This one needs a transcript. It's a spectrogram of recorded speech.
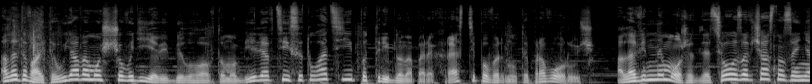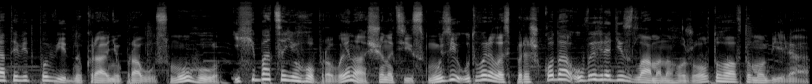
Але давайте уявимо, що водієві білого автомобіля в цій ситуації потрібно на перехресті повернути праворуч. Але він не може для цього завчасно зайняти відповідну крайню праву смугу, і хіба це його провина, що на цій смузі утворилась перешкода у вигляді зламаного жовтого автомобіля?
